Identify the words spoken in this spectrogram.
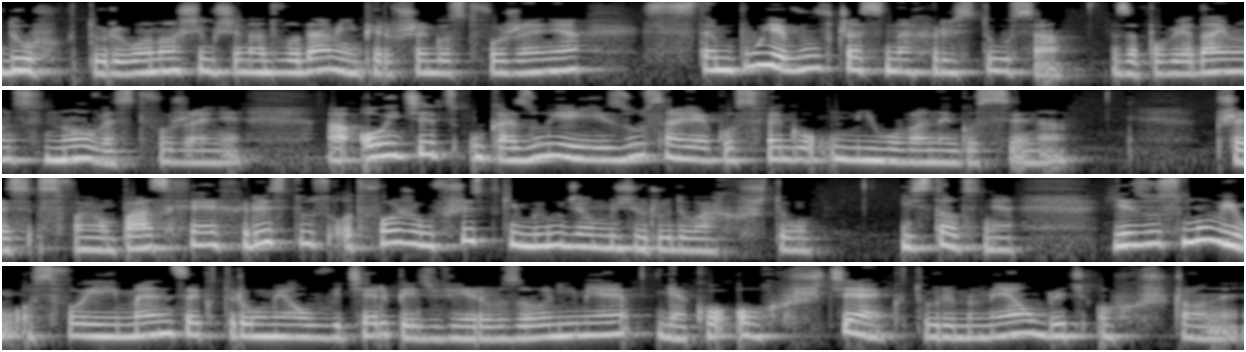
Duch, który unosił się nad wodami pierwszego stworzenia, zstępuje wówczas na Chrystusa, zapowiadając nowe stworzenie, a Ojciec ukazuje Jezusa jako swego umiłowanego Syna. Przez swoją paschę Chrystus otworzył wszystkim ludziom źródła chrztu. Istotnie, Jezus mówił o swojej męce, którą miał wycierpieć w Jerozolimie, jako o chrzcie, którym miał być ochrzczony.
